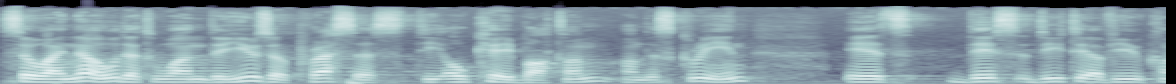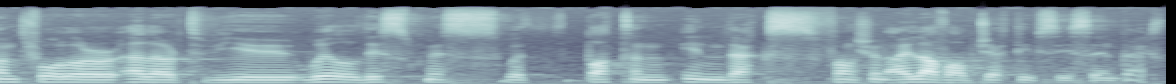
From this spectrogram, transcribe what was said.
So I know that when the user presses the OK button on the screen, is this detail view controller alert view will dismiss with button index function. I love Objective-C syntax.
